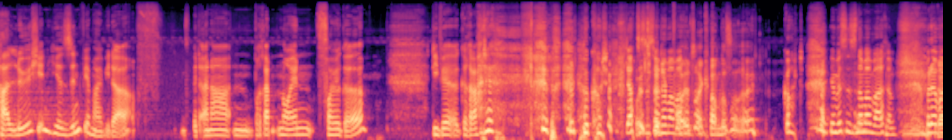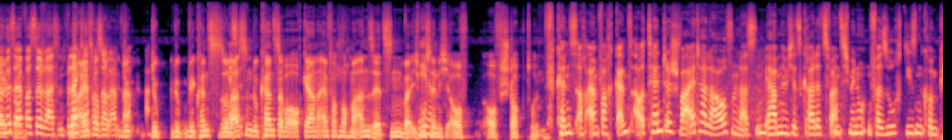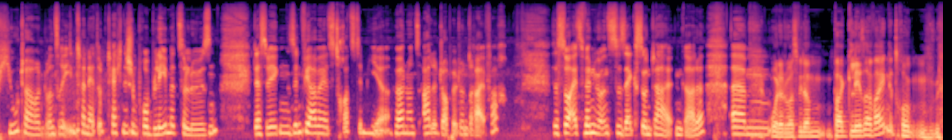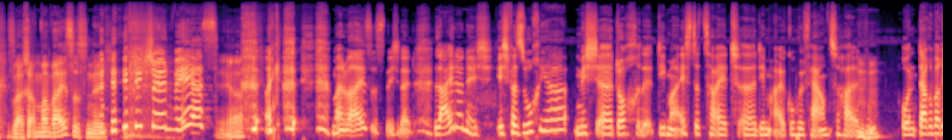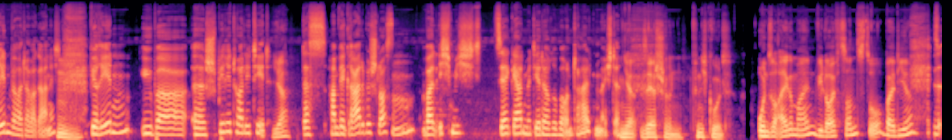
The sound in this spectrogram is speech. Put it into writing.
Hallöchen, hier sind wir mal wieder mit einer brandneuen Folge, die wir gerade. oh Gott, ich glaube, das ist wir nochmal machen. Polter kam das so rein. Gott, wir müssen es nochmal machen. Oder wollen ja, wir es einfach so lassen? Vielleicht ja, einfach, so, einfach. Du, du, du, wir können es so lassen, du kannst aber auch gerne einfach nochmal ansetzen, weil ich nee, muss ja nicht auf auf Stopp drücken. Wir können es auch einfach ganz authentisch weiterlaufen lassen. Wir haben nämlich jetzt gerade 20 Minuten versucht, diesen Computer und unsere Internet- und technischen Probleme zu lösen. Deswegen sind wir aber jetzt trotzdem hier, hören uns alle doppelt und dreifach. Das ist so, als wenn wir uns zu sechs unterhalten gerade. Ähm, Oder du hast wieder ein paar Gläser Wein getrunken, Sache. Man weiß es nicht. Wie schön wär's. Ja. Man, man, weiß es nicht. Nein, leider nicht. Ich versuche ja, mich äh, doch die meiste Zeit äh, dem Alkohol fernzuhalten. Mhm. Und darüber reden wir heute aber gar nicht. Mhm. Wir reden über äh, Spiritualität. Ja. Das haben wir gerade beschlossen, weil ich mich sehr gern mit dir darüber unterhalten möchte. Ja, sehr schön. Finde ich gut. Und so allgemein, wie läuft es sonst so bei dir?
